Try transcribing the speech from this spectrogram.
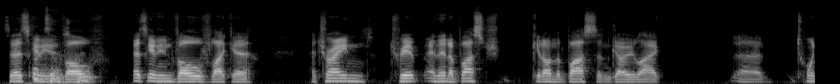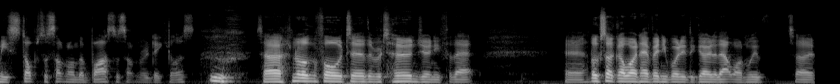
So that's going That to sounds involve that's going to involve like a a train trip and then a bus tr- get on the bus and go like uh, twenty stops or something on the bus or something ridiculous. Oof. So I'm not looking forward to the return journey for that. Yeah, looks like I won't have anybody to go to that one with, so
